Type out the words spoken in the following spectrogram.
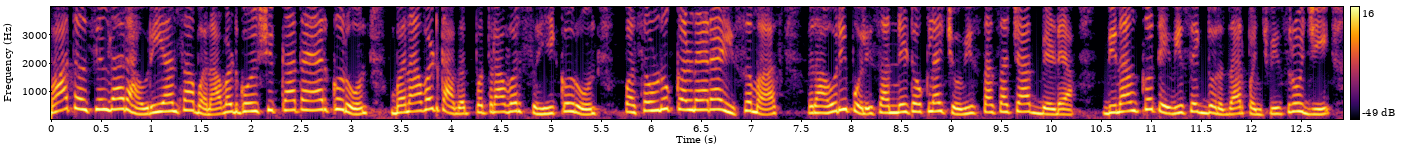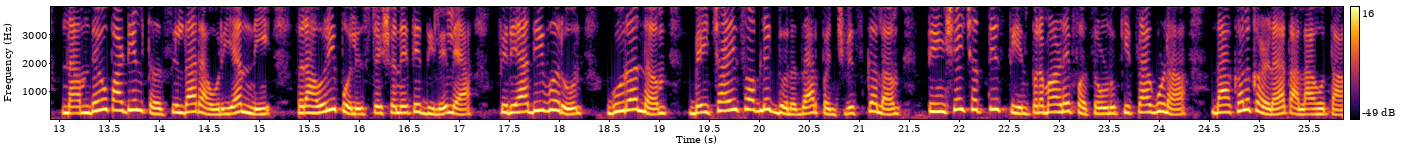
महातहसीलदार रावरी यांचा बनावट गोल शिक्का तयार करून बनावट कागदपत्रावर सही करून फसवणूक करणाऱ्या इसमास राहुरी पोलिसांनी ठोकल्या चोवीस तासाच्या आत बेड्या. दिनांक तेवीस एक दोन हजार पंचवीस रोजी नामदेव पाटील तहसीलदार राहुरी यांनी राहुरी पोलीस स्टेशन येथे दिलेल्या फिर्यादीवरून गुरनम बेचाळीस ऑब्लिक दोन हजार पंचवीस कलम तीनशे छत्तीस तीन प्रमाणे फसवणुकीचा गुन्हा दाखल करण्यात आला होता.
